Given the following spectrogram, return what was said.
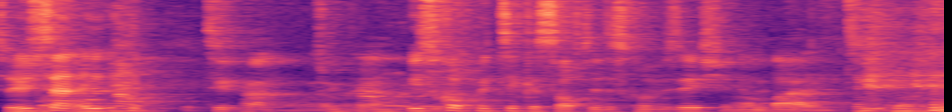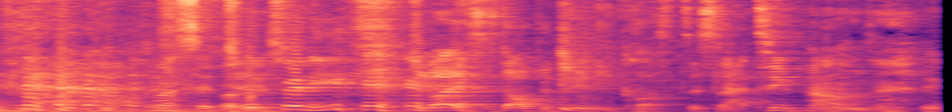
So who's What, saying, one pound? Two pounds or Two whatever. pound, who's whatever. copping tickets after this conversation? I'm buying two. Man said Well, two. 20. Do you know it's the opportunity cost it's like two pounds eh? I can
